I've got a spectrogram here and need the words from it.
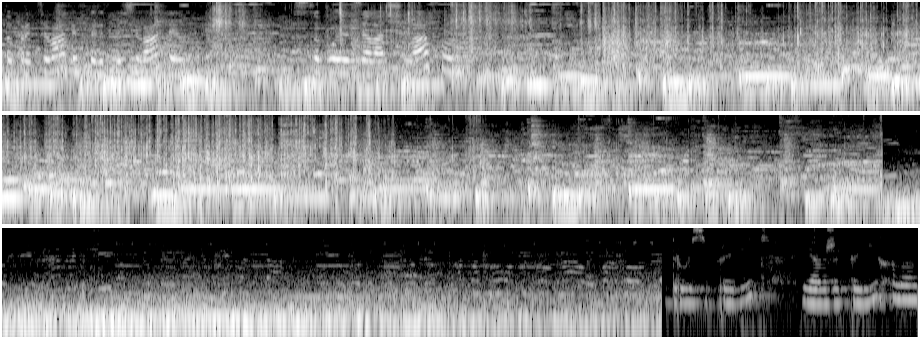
хто працювати, хто відпочивати. З собою взяла шилафу. Я вже приїхала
